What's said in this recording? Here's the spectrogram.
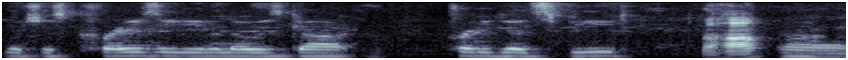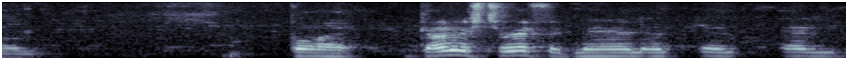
which is crazy, even though he's got pretty good speed. Uh huh. Um, but Gunnar's terrific, man, and, and and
